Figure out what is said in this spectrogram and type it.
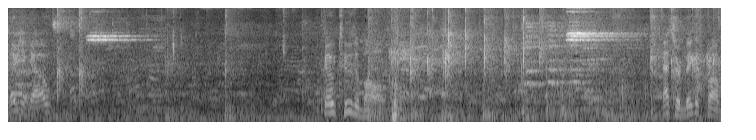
There you go. Go to the ball. That's her biggest problem.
